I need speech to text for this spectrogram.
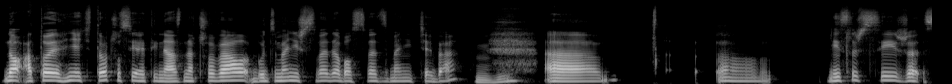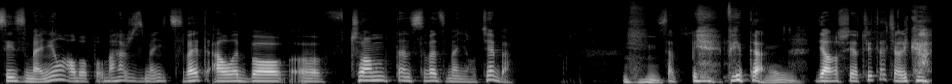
No a to je hneď to, čo si aj ty naznačoval. Buď zmeníš svet, alebo svet zmení teba. Mm-hmm. Uh, uh, myslíš si, že si zmenil, alebo pomáhaš zmeniť svet, alebo uh, v čom ten svet zmenil teba? sa pýta ďalšia čitateľka.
